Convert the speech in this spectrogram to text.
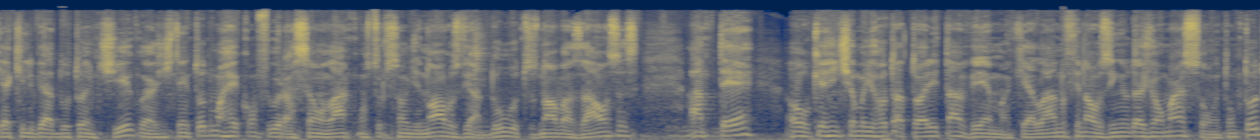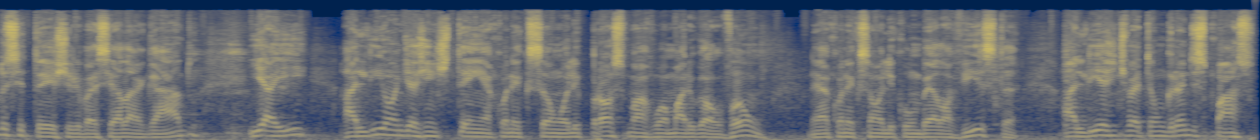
que é aquele viaduto antigo. A gente tem toda uma reconfiguração lá, construção de novos viadutos, novas alças, até o que a gente chama de rotatória Itavema, que é lá no finalzinho da João Marçom. Então todo esse trecho ele vai ser alargado e aí ali onde a gente tem a conexão ali próximo à Rua Mário Galvão, né, a conexão ali com Bela Vista, ali a gente vai ter um grande espaço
